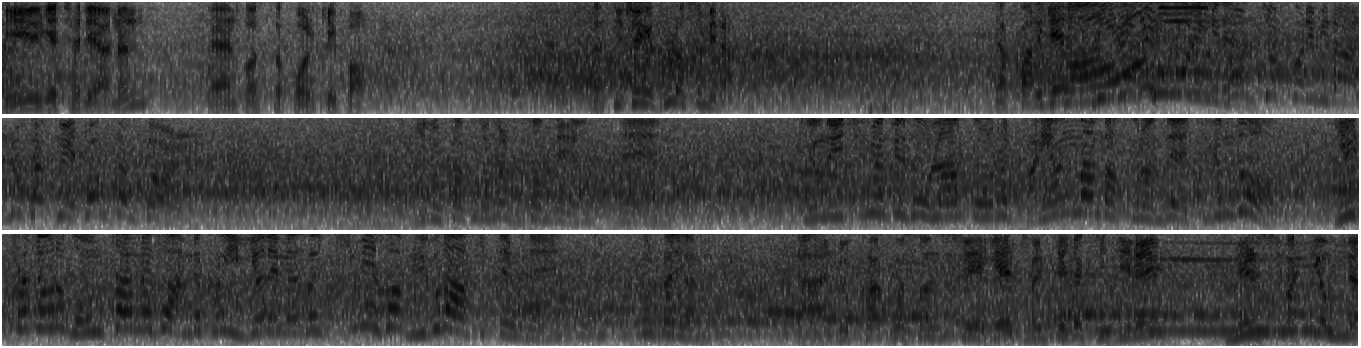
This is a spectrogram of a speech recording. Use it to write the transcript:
길게 처리하는 벤 버스터 골키퍼. 자, 뒤쪽에 흘렀습니다. 자, 빠르게 어, 루카쿠 골입니다. 동점골입니다. 루카쿠의 동점골. 이 루카쿠 정말 무섭네요. 네. 지금도 이 측면쪽에서 올라간 볼을 방향만 바꾸는데 지금도 1차적으로 몸싸움에서 완벽하게 이겨내면서 힘에서 밀고 나왔기 때문에 골까지 갑니다. 자, 루카쿠 선수에게 절대적 지지를 보낼 수밖에 없는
